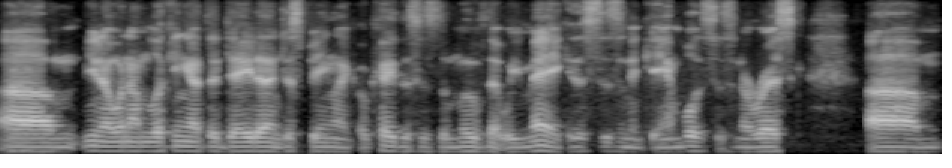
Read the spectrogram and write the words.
Um, you know, when I'm looking at the data and just being like, okay, this is the move that we make. This isn't a gamble. This isn't a risk. Um,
